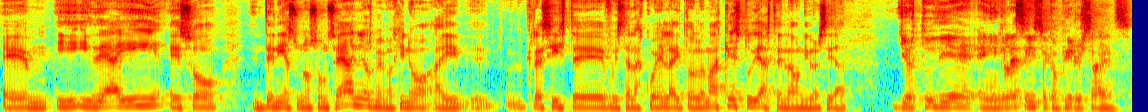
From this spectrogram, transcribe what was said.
em, y, y, de ahí eso, tenías unos 11 años, me imagino, ahí eh, creciste, fuiste a la escuela y todo lo demás. ¿Qué estudiaste en la universidad? Yo estudié en inglés y hice computer science,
